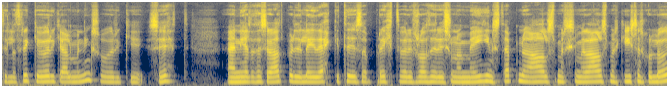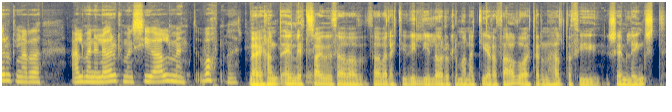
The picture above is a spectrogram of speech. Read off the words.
til að tryggja öryggi almennings og öryggi sitt en ég held að þessir atbyrði leiði ekki til þess að breytt veri frá þeirri svona megin stefnu aðalsmerk sem er aðalsmerk í íslensku lauruglunar að almenni lauruglumenn síu almennt vopnaðir. Nei, hann einmitt sagði það að það var ekki vilji lauruglumann að gera það og eftir hann að halda því sem lengst.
